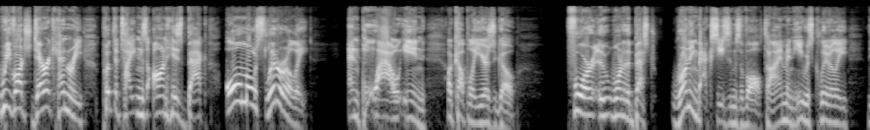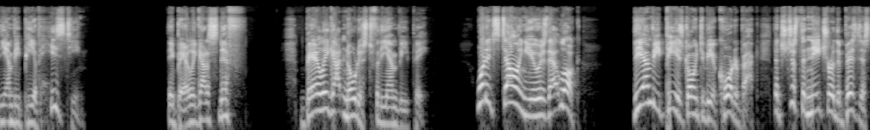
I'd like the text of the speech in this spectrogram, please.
We've watched Derrick Henry put the Titans on his back almost literally and plow in a couple of years ago for uh, one of the best running back seasons of all time. And he was clearly the MVP of his team. They barely got a sniff, barely got noticed for the MVP. What it's telling you is that, look, the MVP is going to be a quarterback. That's just the nature of the business.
